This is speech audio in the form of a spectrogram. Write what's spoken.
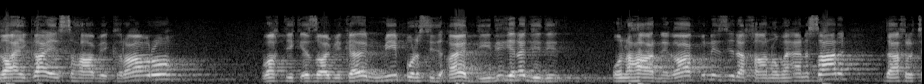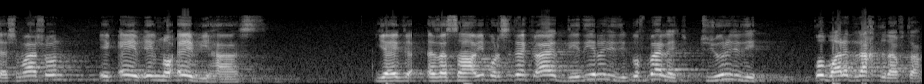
گاهی گاهی صحابه کرام رو وقتی که ازدواج می‌کرد می‌پرسید آیا دیدید یا ندیدید؟ اونها نگاه کنید زیرا خانم انصار داخل چشماشون یک عیب یک نوع عیبی هست. یا از صحابی پرسیده که آیا دیدی یا ندیدی؟ گفت بله چجوری دیدی؟ گفت بالا درخت رفتم.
